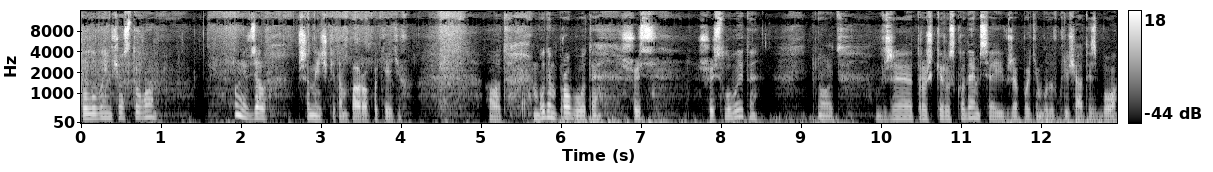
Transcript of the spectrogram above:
половинчастого. Ну і взяв пшенички там пару пакетів. От. Будемо пробувати щось, щось ловити. От. Вже трошки розкладемося і вже потім буду включатись, бо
